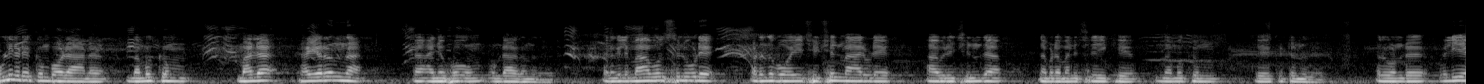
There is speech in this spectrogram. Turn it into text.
ഉള്ളിലെടുക്കുമ്പോഴാണ് നമുക്കും മല കയറുന്ന അനുഭവം ഉണ്ടാകുന്നത്. അല്ലെങ്കിൽ മാവൂസിലൂടെ കടന്നുപോയ ശിഷ്യന്മാരുടെ ആ ഒരു ചിന്ത നമ്മുടെ മനസ്സിലേക്ക് നമുക്കും കിട്ടുന്നത്. അതുകൊണ്ട് വലിയ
